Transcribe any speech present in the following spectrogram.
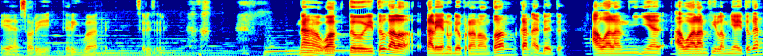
ya sorry garing banget sorry sorry nah waktu itu kalau kalian udah pernah nonton kan ada tuh awalannya awalan filmnya itu kan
